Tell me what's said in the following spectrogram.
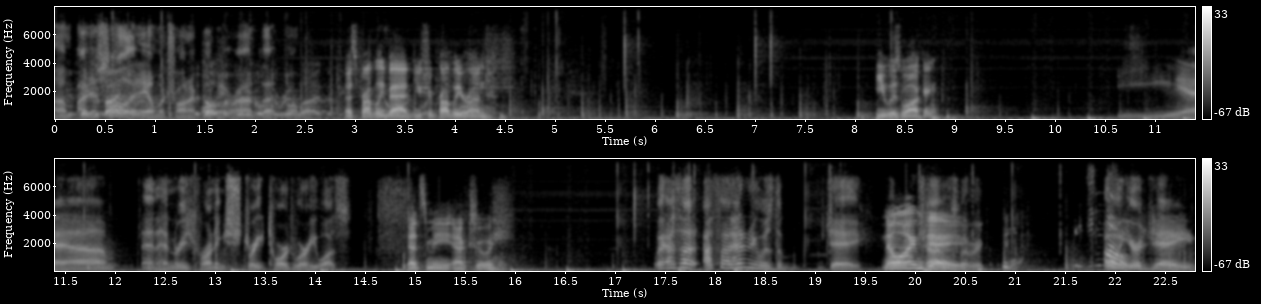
Um, I just saw an animatronic It's walking around. critical Is to that that That's probably bad. You should probably run. he was walking? Yeah. And Henry's running straight towards where he was. That's me, actually. Wait, I thought I thought Henry was the J. No, I'm Travis, Jay. Oh, you're Jay.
